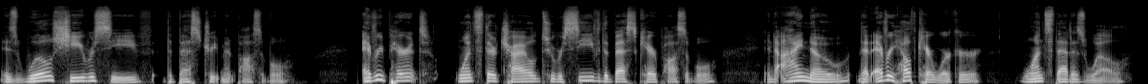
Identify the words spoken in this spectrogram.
is Will she receive the best treatment possible? Every parent wants their child to receive the best care possible, and I know that every healthcare worker wants that as well.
